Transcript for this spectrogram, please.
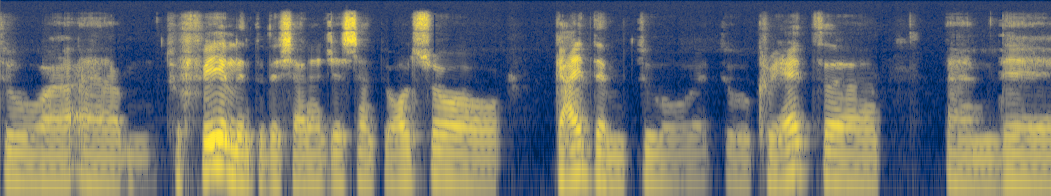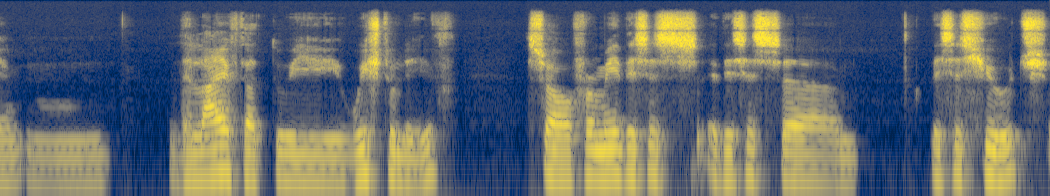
to uh, um, to feel into these energies and to also guide them to to create uh, um, the um, the life that we wish to live. So for me, this is this is um, this is huge.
